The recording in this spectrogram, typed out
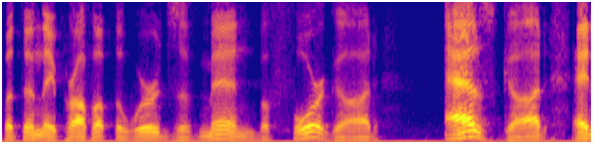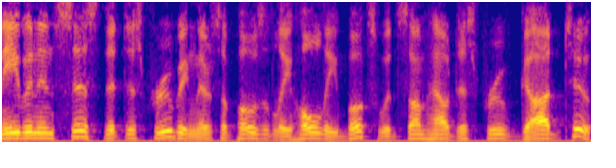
But then they prop up the words of men before God as God, and even insist that disproving their supposedly holy books would somehow disprove God too.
